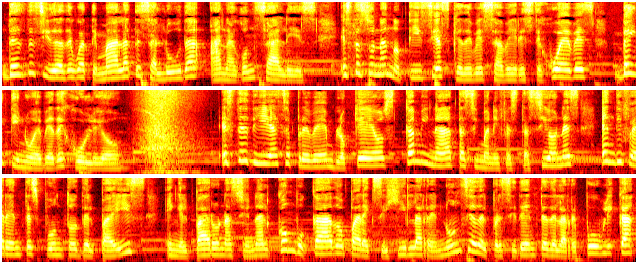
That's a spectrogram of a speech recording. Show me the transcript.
Desde Ciudad de Guatemala te saluda Ana González. Estas son las noticias que debes saber este jueves 29 de julio. Este día se prevén bloqueos, caminatas y manifestaciones en diferentes puntos del país en el paro nacional convocado para exigir la renuncia del presidente de la República,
